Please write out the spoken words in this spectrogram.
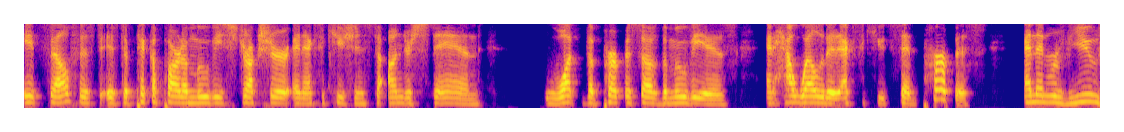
itself is to, is to pick apart a movie's structure and executions to understand what the purpose of the movie is and how well it executes said purpose and then review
